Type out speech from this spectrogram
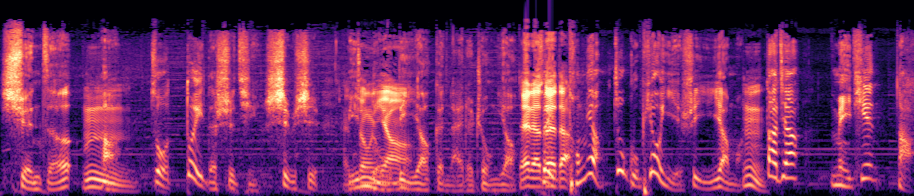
选择嗯做对的事情，是不是比努力要更来的重要？对的，对的。同样做股票也是一样嘛，嗯，大家每天啊。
